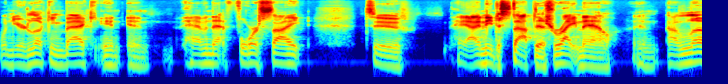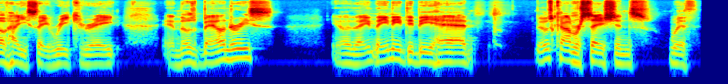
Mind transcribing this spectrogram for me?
when you're looking back and, and having that foresight to, hey, I need to stop this right now. And I love how you say recreate and those boundaries, you know, they, they need to be had those conversations with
